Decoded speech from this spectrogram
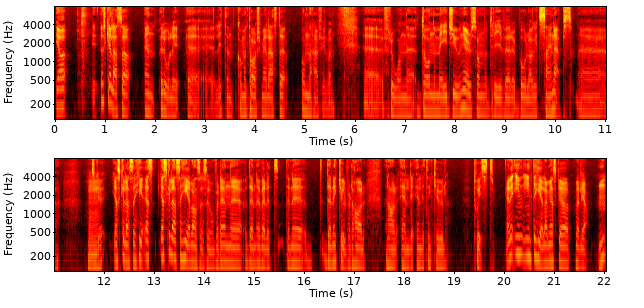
jag, nu ska jag läsa en rolig eh, liten kommentar som jag läste om den här filmen. Eh, från eh, Don May Jr. som driver bolaget Synapse. Eh, jag, ska, Mm. jag, ska läsa he, jag, ska, jag ska läsa hela hans recension för den, eh, den är väldigt den är, den är kul för den har, den har en, en liten kul twist. Eller in, inte hela, men jag ska välja. Mm.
